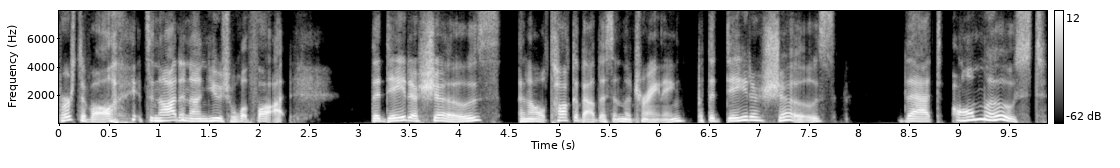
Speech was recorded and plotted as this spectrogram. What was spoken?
First of all, it's not an unusual thought. The data shows, and I'll talk about this in the training, but the data shows that almost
